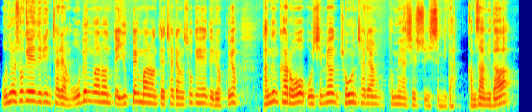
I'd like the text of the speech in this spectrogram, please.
오늘 소개해 드린 차량 500만 원대, 600만 원대 차량 소개해 드렸고요. 당근카로 오시면 좋은 차량 구매하실 수 있습니다. 감사합니다.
